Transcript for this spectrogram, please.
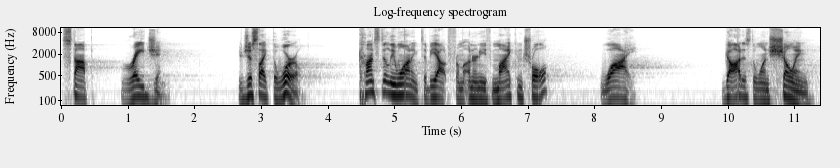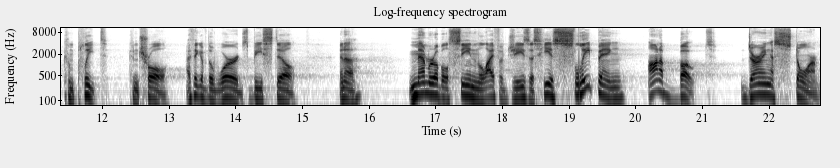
Stop raging. You're just like the world, constantly wanting to be out from underneath my control. Why? God is the one showing complete control. I think of the words, be still. In a memorable scene in the life of Jesus, he is sleeping on a boat during a storm.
